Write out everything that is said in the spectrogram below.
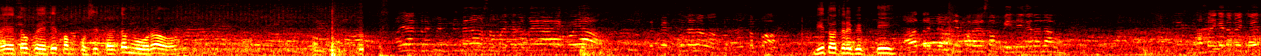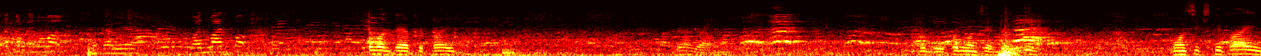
Ay, ito pwede pampusit. oh. Ito mura oh. Kaya 350 na lang, sabay ka na kaya eh, kuya. 350 na lang ah. Ito po. Dito 350. Ah, 350 parehas pili ka na lang. Sabay ka na kay kuya, tatlong kinuha. Magkano yan? 1-1 po. 135. Kaya lang. Lubukon 170. 165.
